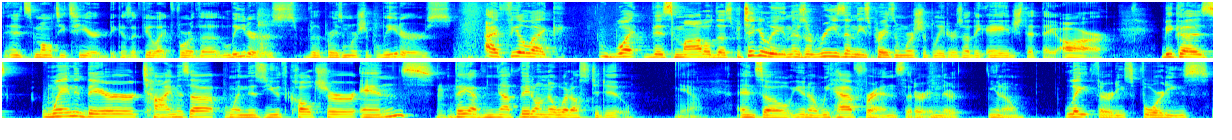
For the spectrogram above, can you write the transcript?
it's multi-tiered because i feel like for the leaders for the praise and worship leaders i feel like what this model does particularly and there's a reason these praise and worship leaders are the age that they are because when their time is up when this youth culture ends they have not they don't know what else to do Yeah. and so, you know, we have friends that are in their, you know, late 30s, 40s,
